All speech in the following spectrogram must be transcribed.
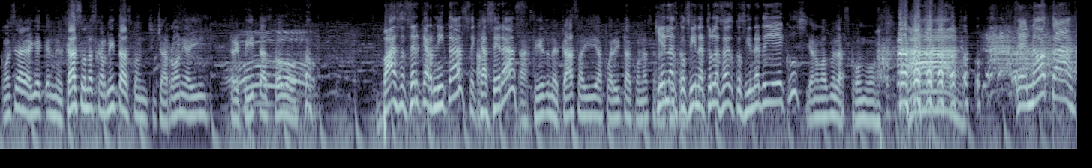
¿cómo se llama? En el caso, unas carnitas con chicharrón y ahí, trepitas, todo. ¿Vas a hacer carnitas eh, caseras? Así es en el caso, ahí afuera con unas ¿Quién las cocina? ¿Tú las sabes cocinar, DJ Yecus? Ya nomás me las como. Ah, se nota.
